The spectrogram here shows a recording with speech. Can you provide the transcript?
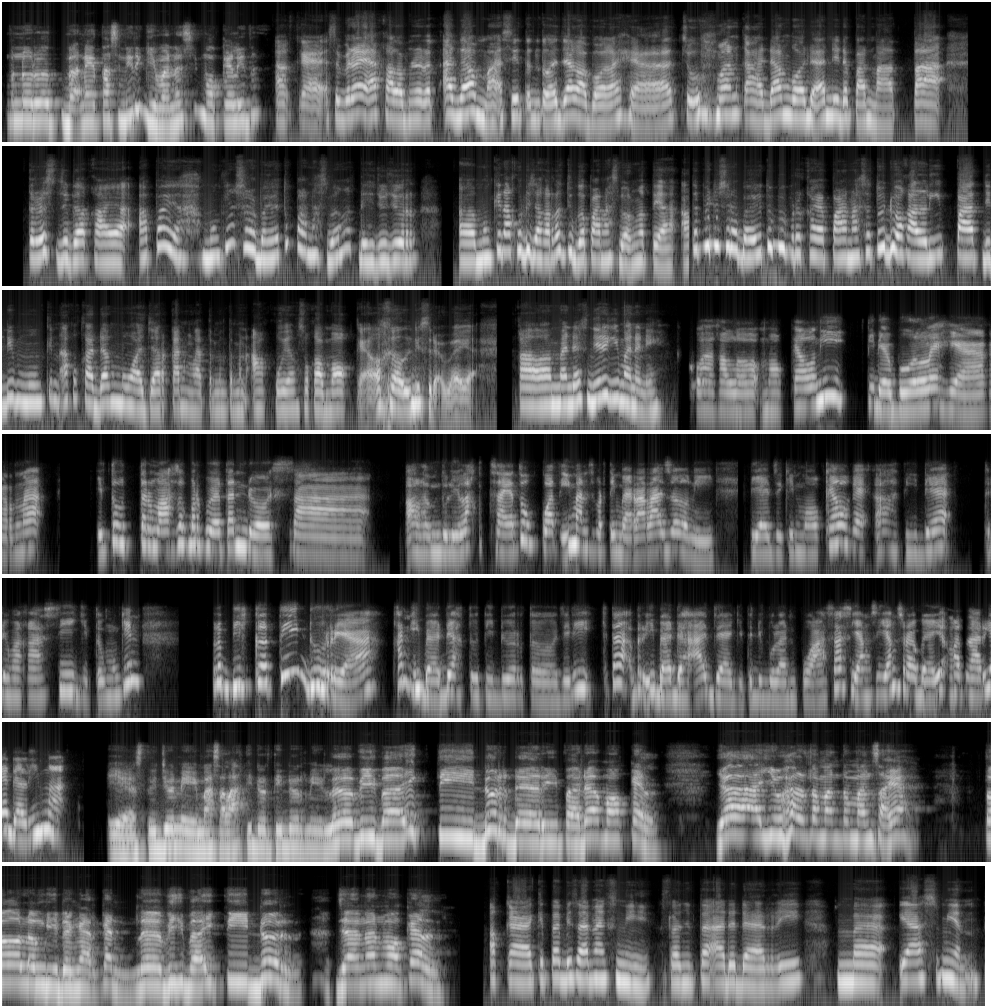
menurut Mbak Neta sendiri gimana sih mokel itu? Oke, sebenarnya ya kalau menurut agama sih tentu aja nggak boleh ya. Cuman kadang godaan di depan mata. Terus juga kayak apa ya? Mungkin Surabaya tuh panas banget deh jujur. Uh, mungkin aku di Jakarta juga panas banget ya. Tapi di Surabaya itu bener kayak panasnya tuh dua kali lipat. Jadi mungkin aku kadang mewajarkan ngeliat teman-teman aku yang suka mokel kalau di Surabaya. Kalau Manda sendiri gimana nih? Wah, kalau mokel nih tidak boleh ya karena itu termasuk perbuatan dosa. Alhamdulillah saya tuh kuat iman seperti Mbak Rarazel nih. Diajakin mokel kayak ah tidak, terima kasih gitu. Mungkin lebih ke tidur ya. Kan ibadah tuh tidur tuh. Jadi kita beribadah aja gitu di bulan puasa. Siang-siang Surabaya matahari ada lima. Iya setuju nih. Masalah tidur-tidur nih. Lebih baik tidur daripada mokel ya ayuhal teman-teman saya. Tolong didengarkan. Lebih baik tidur. Jangan mokel. Oke, kita bisa next nih. Selanjutnya ada dari Mbak Yasmin.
